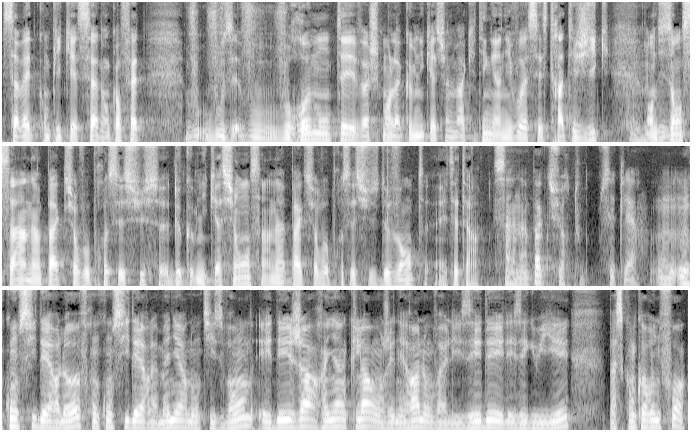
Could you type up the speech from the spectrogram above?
ça va être compliqué ça. Donc en fait, vous, vous, vous, remontez vachement la communication et le marketing à un niveau assez stratégique mhm. en disant ça a un impact sur vos processus de communication, ça a un impact sur vos processus de vente, etc. Ça a un impact sur tout, c'est clair. On, on considère l'offre, on considère la manière dont ils se vendent et déjà rien que là, en général, on va les aider et les aiguiller parce qu'encore une fois,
